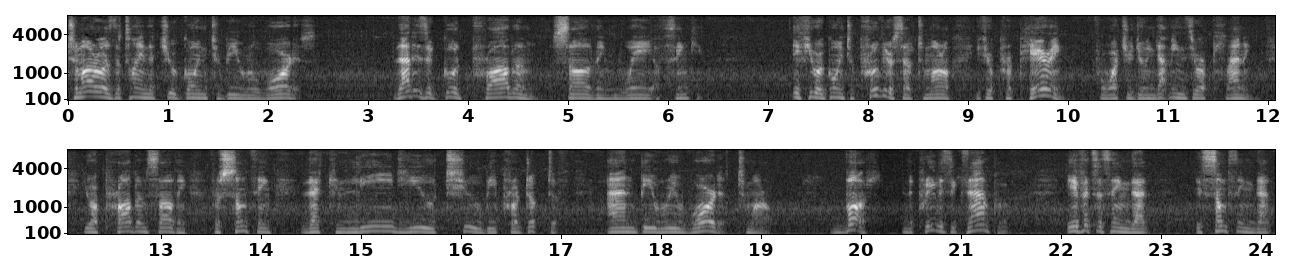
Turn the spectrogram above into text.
Tomorrow is the time that you're going to be rewarded. That is a good problem solving way of thinking. If you are going to prove yourself tomorrow, if you're preparing for what you're doing, that means you're planning. You are problem solving for something that can lead you to be productive and be rewarded tomorrow. But in the previous example, if it's a thing that is something that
